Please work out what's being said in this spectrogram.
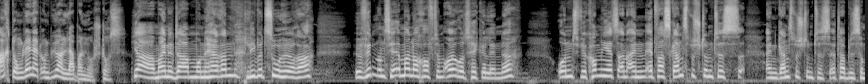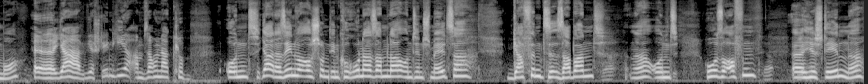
Achtung, Lennart und Björn labern nur Stuss. Ja, meine Damen und Herren, liebe Zuhörer, wir befinden uns hier immer noch auf dem Eurotech-Gelände und wir kommen jetzt an ein etwas ganz bestimmtes, ein ganz bestimmtes Etablissement. Äh, ja, wir stehen hier am Sauna Club. Und ja, da sehen wir auch schon den Corona-Sammler und den Schmelzer, gaffend, sabbernd ne, und Hose offen äh, hier stehen. Ne,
